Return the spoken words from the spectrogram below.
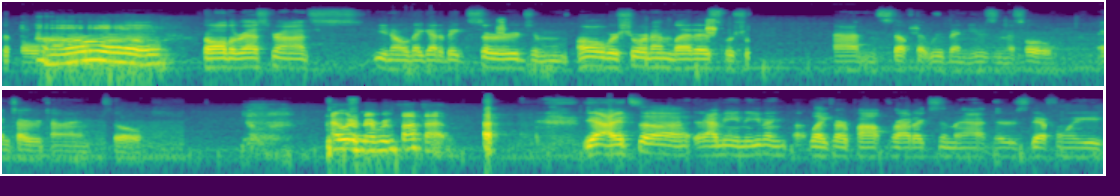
So, oh. So all the restaurants, you know, they got a big surge and, oh, we're short on lettuce, we're short on that and stuff that we've been using this whole entire time. So I would have never thought that. yeah, it's uh I mean, even like our pop products and that, there's definitely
